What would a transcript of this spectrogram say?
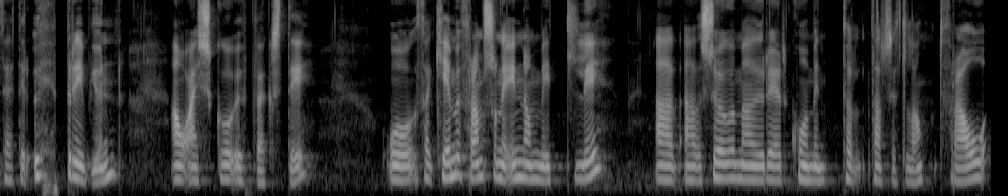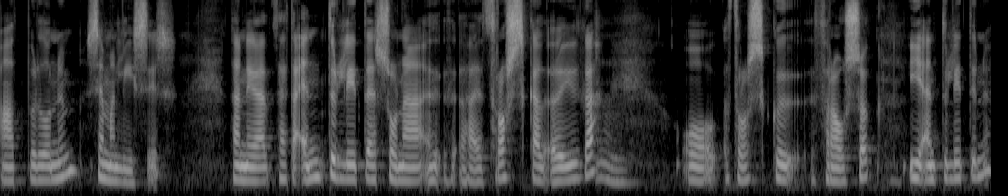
þetta er upprifjun á æsku uppvexti og það kemur fram svona inn á milli að, að sögumæður er komin talsett langt frá atbyrðunum sem hann lýsir. Þannig að þetta endurlit er svona, er þroskað auga mm. og þroskuð frásögn í endurlitinu.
